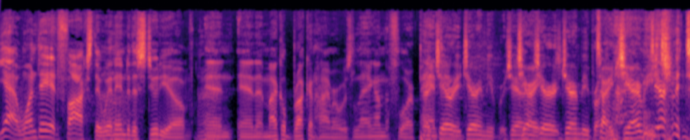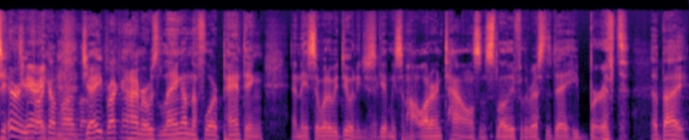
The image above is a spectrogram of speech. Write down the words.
yeah, one day at Fox, they went into the studio and and uh, Michael Bruckenheimer was laying on the floor, No, panting. Jerry, Jeremy, Jerry, Jerry- Jerry, Jeremy, Sorry, Bruckheimer. Jeremy. Jeremy, Jerry, Bruckheimer. Jerry Bruckenheimer was laying on the floor panting, and they said, "What do we do?" And he just gave me some hot water and towels, and slowly for the rest of the day, he birthed. A bay.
